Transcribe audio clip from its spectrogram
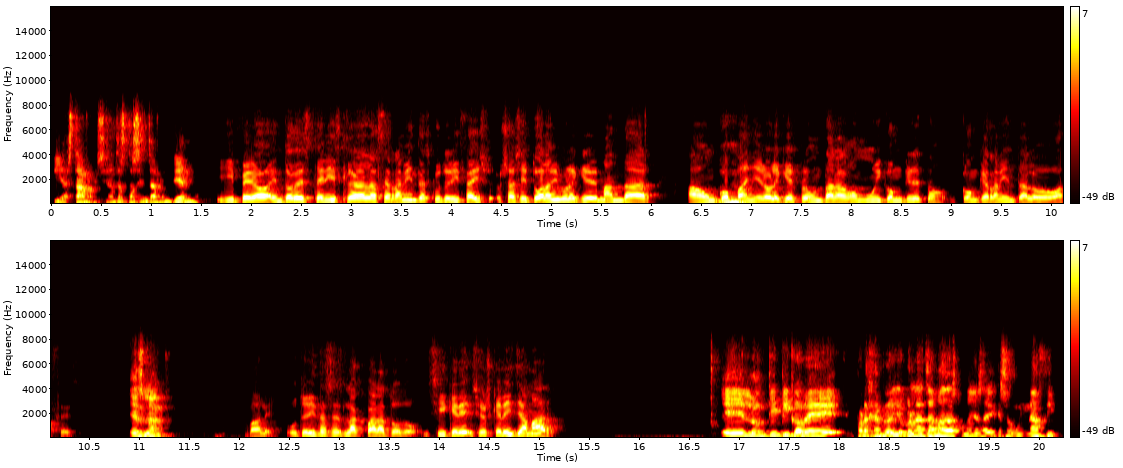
Y ya está, porque si no te estás interrumpiendo. Y pero entonces, ¿tenéis claras las herramientas que utilizáis? O sea, si tú ahora mismo le quieres mandar a un compañero, le quieres preguntar algo muy concreto, ¿con qué herramienta lo haces? Slack. Vale, utilizas Slack para todo. Si, queréis, si os queréis llamar, eh, lo típico de, por ejemplo, yo con las llamadas, como ya sabéis que soy muy nazi,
